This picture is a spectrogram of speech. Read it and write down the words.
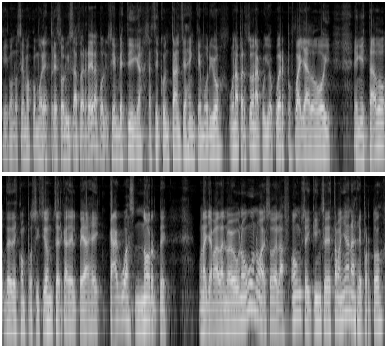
que conocemos como el expreso Luisa Ferrer. La policía investiga las circunstancias en que murió una persona cuyo cuerpo fue hallado hoy en estado de descomposición cerca del peaje Caguas Norte. Una llamada al 911 a eso de las 11 y 15 de esta mañana reportó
